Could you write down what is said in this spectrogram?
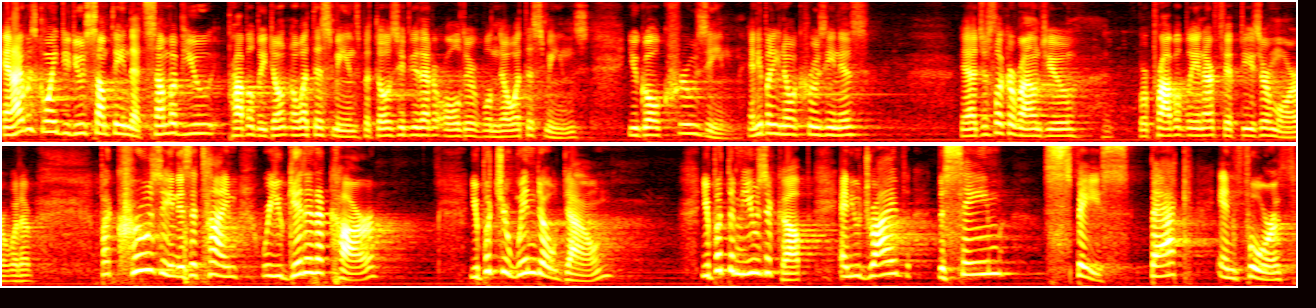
And I was going to do something that some of you probably don't know what this means, but those of you that are older will know what this means. You go cruising. Anybody know what cruising is? Yeah, just look around you. We're probably in our 50s or more, whatever. But cruising is a time where you get in a car, you put your window down, you put the music up, and you drive the same space back and forth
